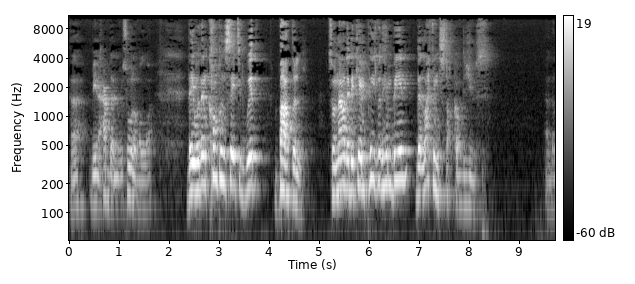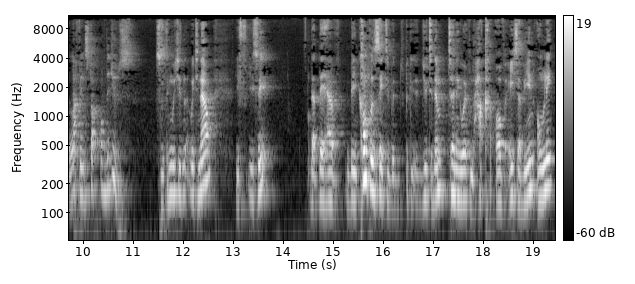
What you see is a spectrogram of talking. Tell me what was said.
huh, being an abd and Rasul of Allah, they were then compensated with batil. So now they became pleased with him being the laughing stock of the Jews. And the laughing stock of the Jews. Something which is which now you, you see that they have been compensated with due to them turning away from the haqq of Isa being only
